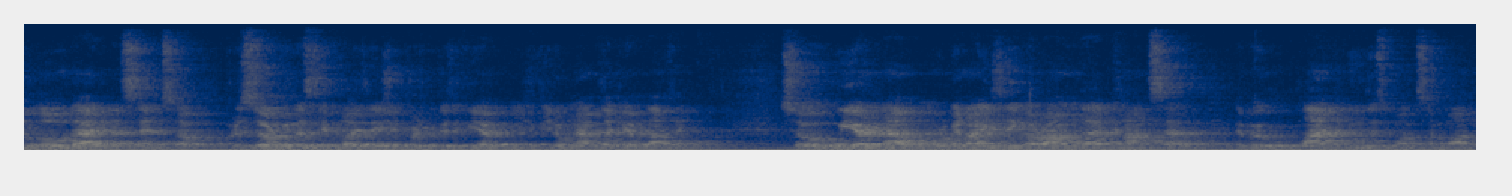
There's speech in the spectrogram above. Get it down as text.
below that in a sense of preserving the civilization first, because if you have, if you don't have that, you have nothing. So we are now organizing around that concept, and we plan to do this once a month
